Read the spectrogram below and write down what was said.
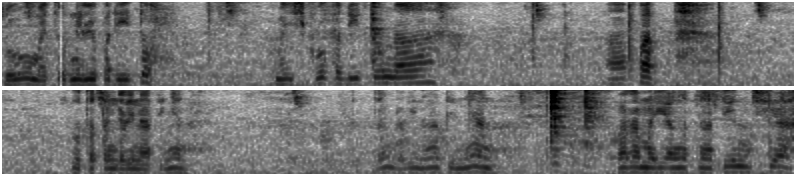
So, may tornilyo pa dito. May screw pa dito na apat. So, tatanggalin natin yan. Tatanggalin natin yan. para maiangat natin siya.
